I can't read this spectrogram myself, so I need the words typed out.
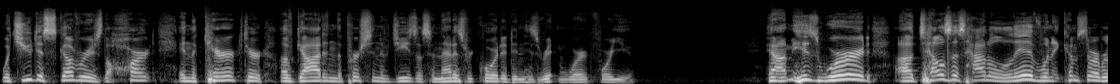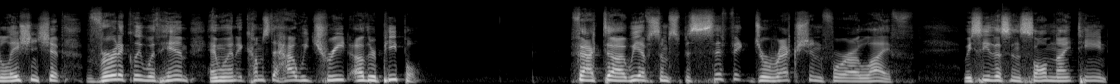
what you discover is the heart and the character of God in the person of Jesus, and that is recorded in His written word for you. Um, his word uh, tells us how to live when it comes to our relationship vertically with Him and when it comes to how we treat other people. In fact, uh, we have some specific direction for our life. We see this in Psalm 19.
